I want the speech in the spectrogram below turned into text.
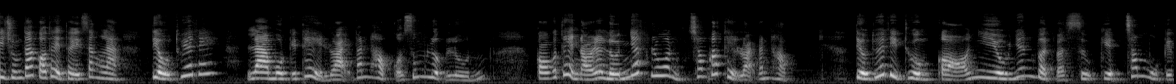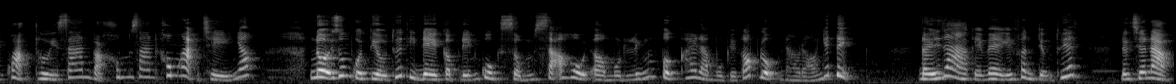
thì chúng ta có thể thấy rằng là tiểu thuyết ấy là một cái thể loại văn học có dung lượng lớn có có thể nói là lớn nhất luôn trong các thể loại văn học. Tiểu thuyết thì thường có nhiều nhân vật và sự kiện trong một cái khoảng thời gian và không gian không hạn chế nhá. Nội dung của tiểu thuyết thì đề cập đến cuộc sống xã hội ở một lĩnh vực hay là một cái góc độ nào đó nhất định. Đấy là cái về cái phần tiểu thuyết. Được chưa nào?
